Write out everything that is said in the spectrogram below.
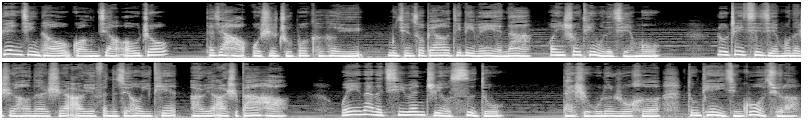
远镜头广角欧洲，大家好，我是主播可可鱼，目前坐标奥地利维也纳，欢迎收听我的节目。录这期节目的时候呢，是二月份的最后一天，二月二十八号。维也纳的气温只有四度，但是无论如何，冬天已经过去了。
